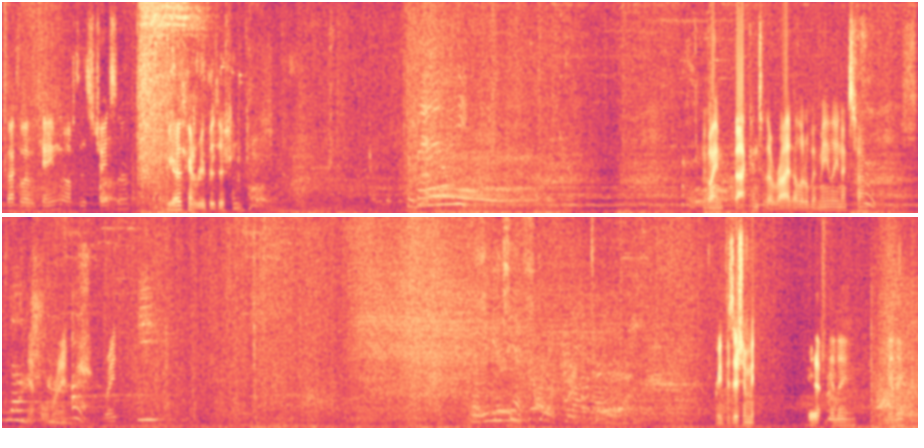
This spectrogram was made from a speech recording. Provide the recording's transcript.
come back to where we came after this chainsaw? You guys can reposition. We're going back into the right a little bit melee next time. Yeah, full range. Right. Reposition me. Yeah, melee. Melee.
